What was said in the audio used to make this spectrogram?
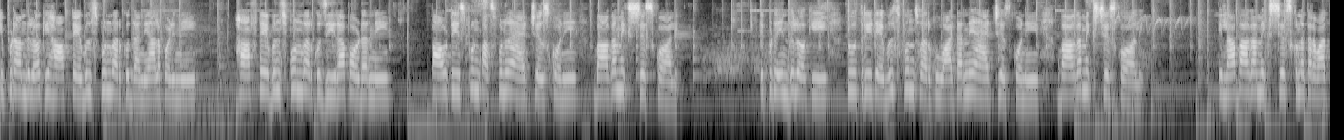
ఇప్పుడు అందులోకి హాఫ్ టేబుల్ స్పూన్ వరకు ధనియాల పొడిని హాఫ్ టేబుల్ స్పూన్ వరకు జీరా పౌడర్ని పావు టీ స్పూన్ పసుపును యాడ్ చేసుకొని బాగా మిక్స్ చేసుకోవాలి. ఇప్పుడు ఇందులోకి టూ త్రీ టేబుల్ స్పూన్స్ వరకు వాటర్ని యాడ్ చేసుకొని బాగా మిక్స్ చేసుకోవాలి. ఇలా బాగా మిక్స్ చేసుకున్న తర్వాత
